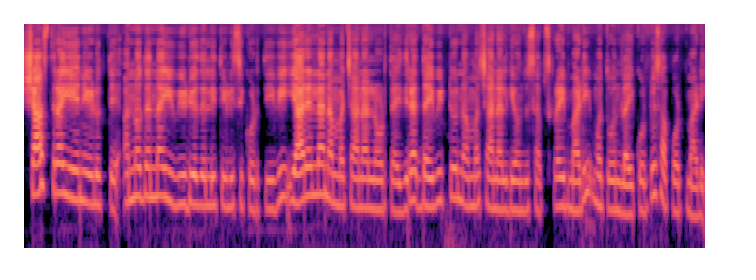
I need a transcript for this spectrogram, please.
ಶಾಸ್ತ್ರ ಏನು ಹೇಳುತ್ತೆ ಅನ್ನೋದನ್ನು ಈ ವಿಡಿಯೋದಲ್ಲಿ ತಿಳಿಸಿಕೊಡ್ತೀವಿ. ಯಾರೆಲ್ಲ ನಮ್ಮ ಚಾನಲ್ ನೋಡ್ತಾ ಇದ್ದೀರಾ, ದಯವಿಟ್ಟು ನಮ್ಮ ಚಾನಲ್ಗೆ ಒಂದು ಸಬ್ಸ್ಕ್ರೈಬ್ ಮಾಡಿ ಮತ್ತು ಒಂದು ಲೈಕ್ ಕೊಟ್ಟು ಸಪೋರ್ಟ್ ಮಾಡಿ.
